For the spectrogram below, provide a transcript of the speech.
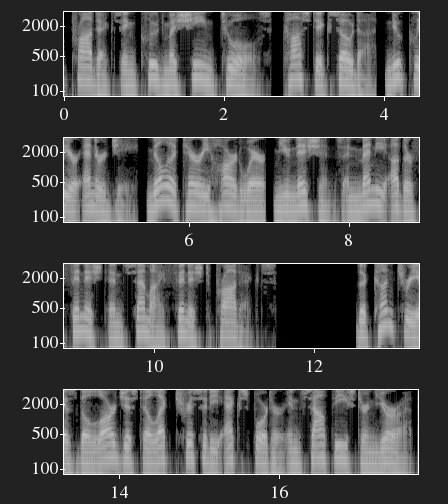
products include machine tools, caustic soda, nuclear energy, military hardware, munitions and many other finished and semi-finished products. The country is the largest electricity exporter in southeastern Europe.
